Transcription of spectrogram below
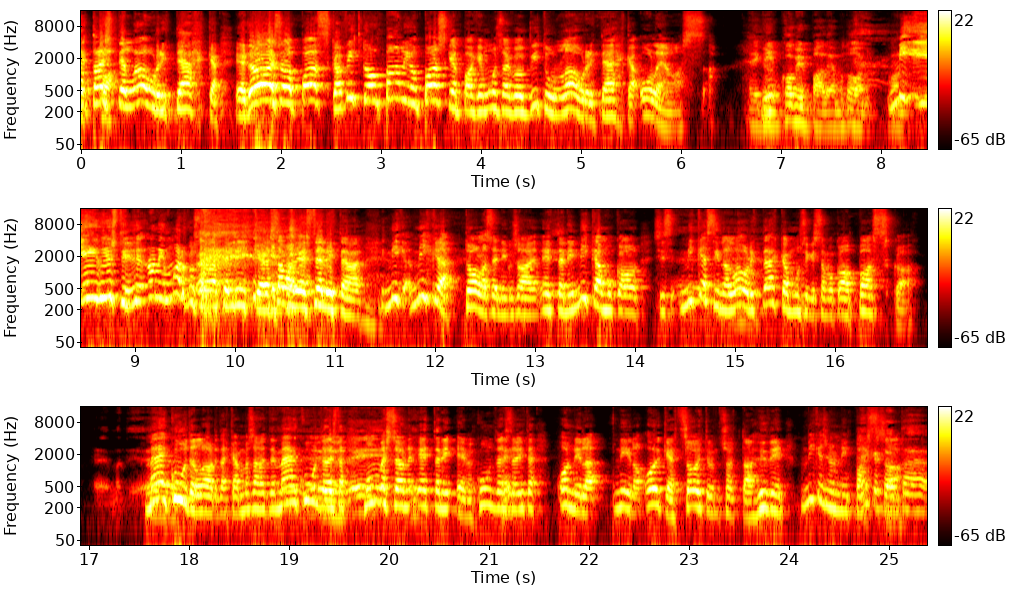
ruma tai tukka. sitten Lauri Tähkä, että se on paska, vittu on paljon paskempaakin muista kuin vitun Lauri Tähkä olemassa. Ei kyllä kovin paljon, mutta on. on. Mi- ei just, no niin, Markus lähtee liikkeelle saman tien selittämään. Mikä, mikä tollasen niin saa, että niin mikä muka on, siis mikä siinä Lauri Tähkän musiikissa muka on paskaa? Mä en kuuntele Lauri Tähkää, mä sanon, että mä en kuuntele sitä. Ei. Mun mielestä se on, että niin, ei mä kuuntele sitä itse. On niillä, niillä on oikeat soittimet, soittaa hyvin. Mikä se on niin paskaa? Ehkä se on tämä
